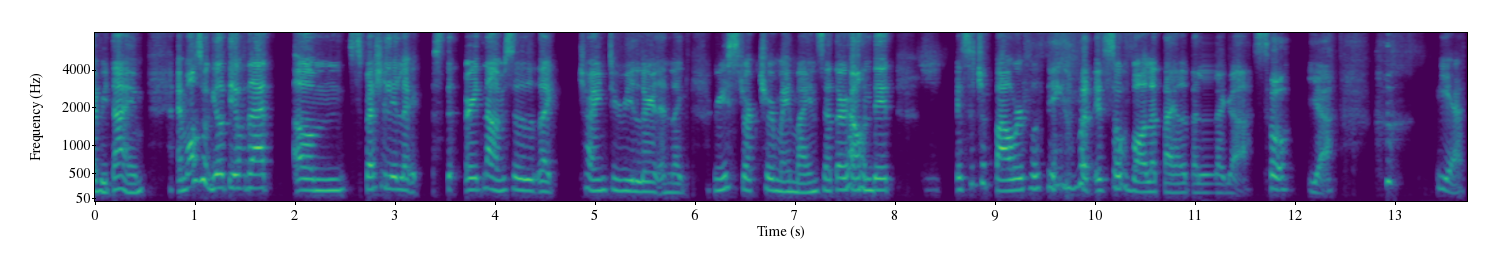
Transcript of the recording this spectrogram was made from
every time. I'm also guilty of that. Um, especially like st- right now, I'm still like trying to relearn and like restructure my mindset around it. It's such a powerful thing, but it's so volatile talaga. So yeah. Yeah.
